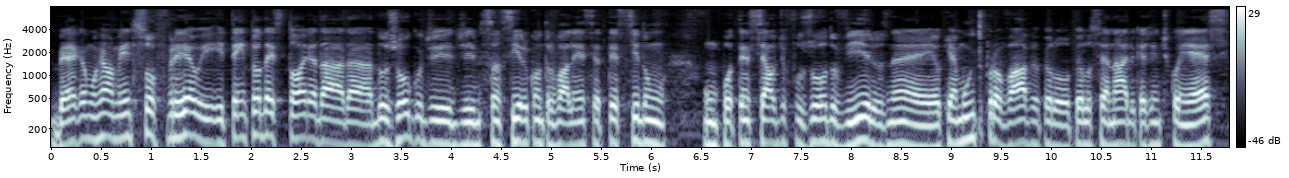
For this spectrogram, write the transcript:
Bergamo realmente sofreu e, e tem toda a história da, da, do jogo de, de San Siro contra o Valência ter sido um, um potencial difusor do vírus, né? O que é muito provável pelo, pelo cenário que a gente conhece.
